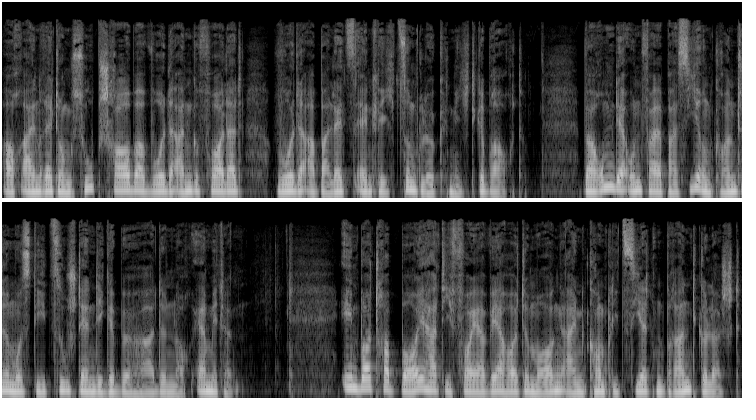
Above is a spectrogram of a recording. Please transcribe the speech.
Auch ein Rettungshubschrauber wurde angefordert, wurde aber letztendlich zum Glück nicht gebraucht. Warum der Unfall passieren konnte, muss die zuständige Behörde noch ermitteln. Im Bottrop Boy hat die Feuerwehr heute Morgen einen komplizierten Brand gelöscht.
